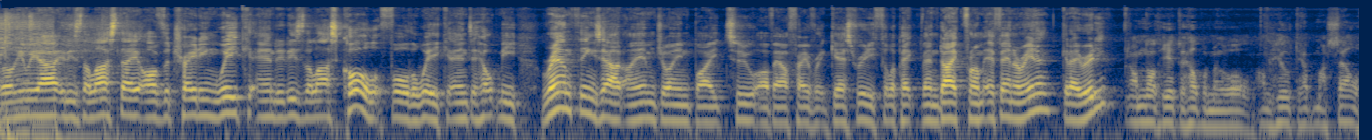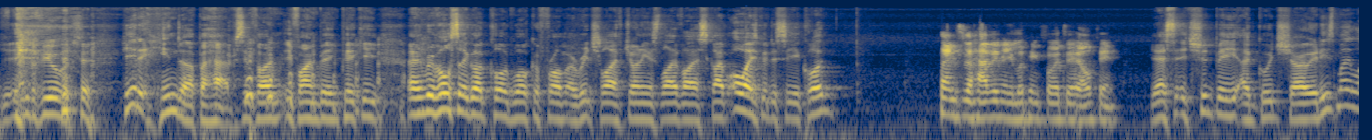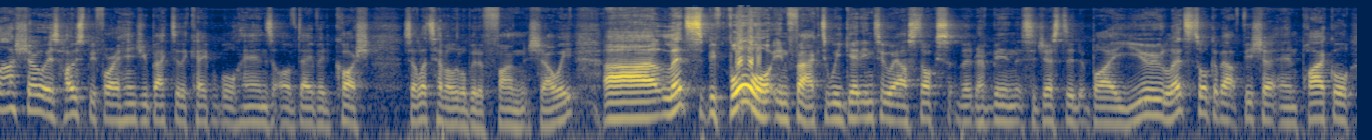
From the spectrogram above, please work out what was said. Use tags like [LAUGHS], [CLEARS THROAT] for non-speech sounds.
Well, here we are. It is the last day of the trading week and it is the last call for the week. And to help me round things out, I am joined by two of our favourite guests, Rudi Filapek-Vandyck from FN Arena. G'day, Rudi. I'm not here to help him at all. I'm here to help myself and the viewers. [LAUGHS] here to hinder, perhaps, if I'm, if I'm being picky. And we've also got Claude Walker from A Rich Life joining us live via Skype. Always good to see you, Claude. Thanks for having me. Looking forward to helping. Yes, it should be a good show. It is my last show as host before I hand you back to the capable hands of David Koch. So let's have a little bit of fun, shall we? Uh, let's, before, in fact, we get into our stocks that have been suggested by you, let's talk about Fisher and Paykel.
